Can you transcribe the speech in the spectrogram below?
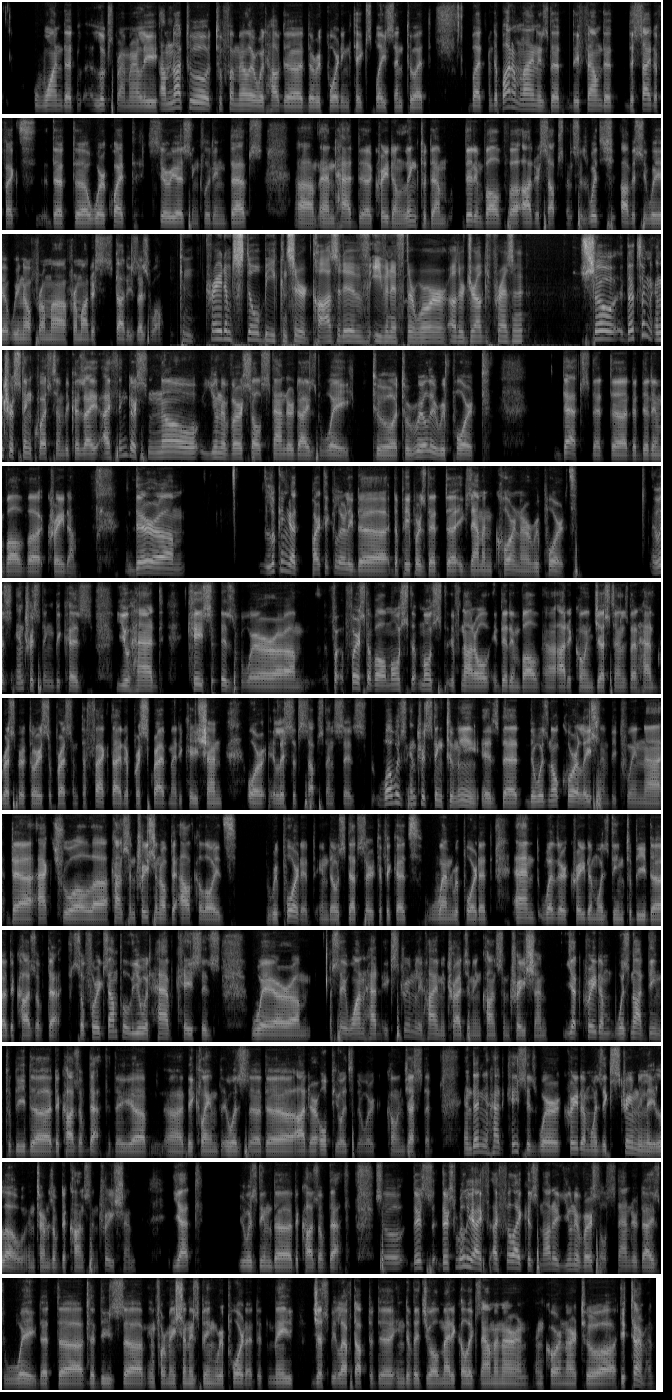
one that looks primarily. I'm not too too familiar with how the the reporting takes place into it. But the bottom line is that they found that the side effects that uh, were quite serious, including deaths, um, and had the kratom linked to them, did involve uh, other substances, which obviously we we know from uh, from other studies as well. Can kratom still be considered causative, even if there were other drugs present? So that's an interesting question because I, I think there's no universal standardized way to to really report deaths that uh, that did involve uh, kratom. They're um, looking at particularly the the papers that uh, examine coroner reports. It was interesting because you had cases where um, first of all, most, most, if not all, it did involve uh, other co-ingestions that had respiratory suppressant effect, either prescribed medication or illicit substances. What was interesting to me is that there was no correlation between uh, the actual uh, concentration of the alkaloids reported in those death certificates when reported and whether kratom was deemed to be the, the cause of death. So, for example, you would have cases where um, say one had extremely high mitragynine concentration, yet kratom was not deemed to be the, the cause of death. They uh, uh, they claimed it was uh, the other opioids that were co-ingested, and then you had cases where kratom was extremely low in terms of the concentration, yet it was deemed the, the cause of death. So there's there's really I, I feel like it's not a universal standardized way that uh, that these uh, information is being reported. It may just be left up to the individual medical examiner and, and coroner to uh, determine.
